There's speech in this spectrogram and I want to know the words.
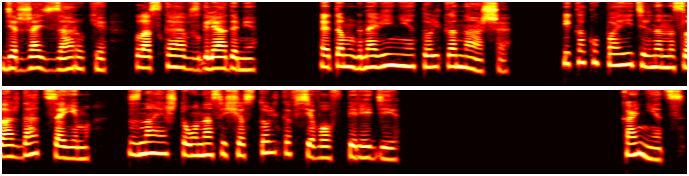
держась за руки, лаская взглядами. Это мгновение только наше. И как упоительно наслаждаться им, зная, что у нас еще столько всего впереди. Конец.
